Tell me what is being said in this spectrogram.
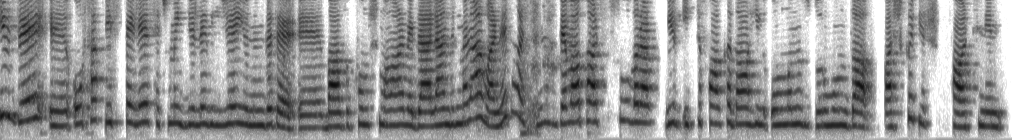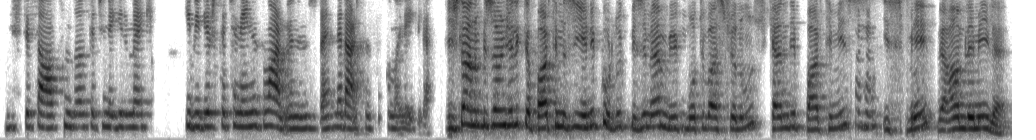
Bir de e, ortak listeyle seçime girilebileceği yönünde de e, bazı konuşmalar ve değerlendirmeler var. Ne dersiniz? Deva Partisi olarak bir ittifaka dahil olmanız durumunda başka bir partinin listesi altında seçime girmek gibi bir seçeneğiniz var mı önümüzde? Ne dersiniz bu konuyla ilgili? İşte Hanım biz öncelikle partimizi yeni kurduk. Bizim en büyük motivasyonumuz kendi partimiz ismi ve amblemiyle.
